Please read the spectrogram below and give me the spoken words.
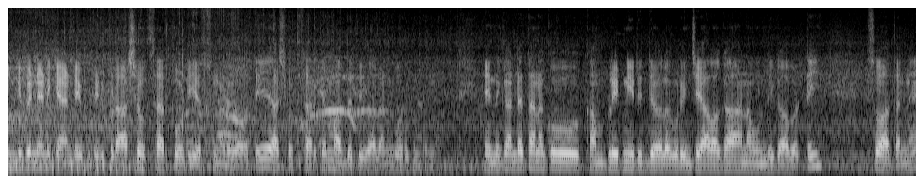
ఇండిపెండెంట్ క్యాండిడేట్ ఇప్పుడు ఇప్పుడు అశోక్ సార్ పోటీ చేస్తున్నాడు కాబట్టి అశోక్ సార్కే మద్దతు ఇవ్వాలని కోరుకుంటున్నాం ఎందుకంటే తనకు కంప్లీట్ నిరుద్యోగుల గురించి అవగాహన ఉంది కాబట్టి సో అతన్నే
